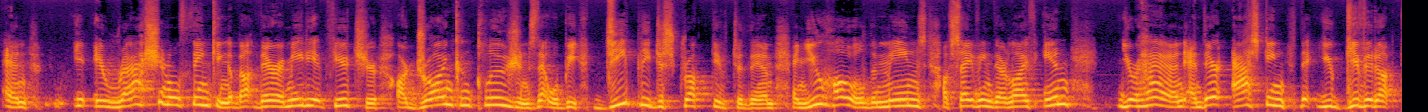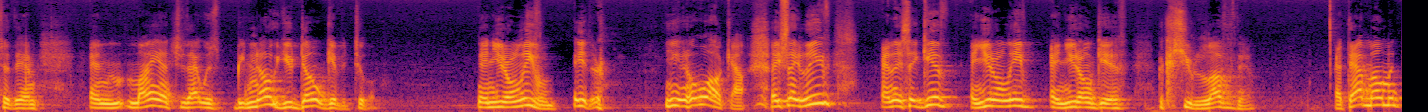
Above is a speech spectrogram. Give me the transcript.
and irrational thinking about their immediate future, are drawing conclusions that will be deeply destructive to them. And you hold the means of saving their life in your hand, and they're asking that you give it up to them. And my answer to that was be no, you don't give it to them. And you don't leave them either. You don't walk out. They say leave, and they say give, and you don't leave, and you don't give because you love them. At that moment,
